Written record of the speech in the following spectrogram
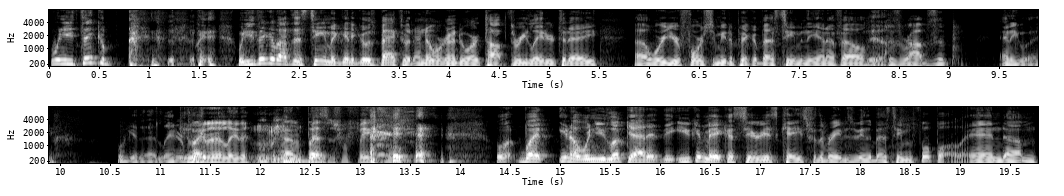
when you think of when you think about this team again, it goes back to it. I know we're going to do our top three later today, uh, where you're forcing me to pick a best team in the NFL because yeah. Rob's a anyway. We'll get to that later. We'll but, get to that later. Got a message for Facebook. but you know, when you look at it, you can make a serious case for the Ravens being the best team in football. And um,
